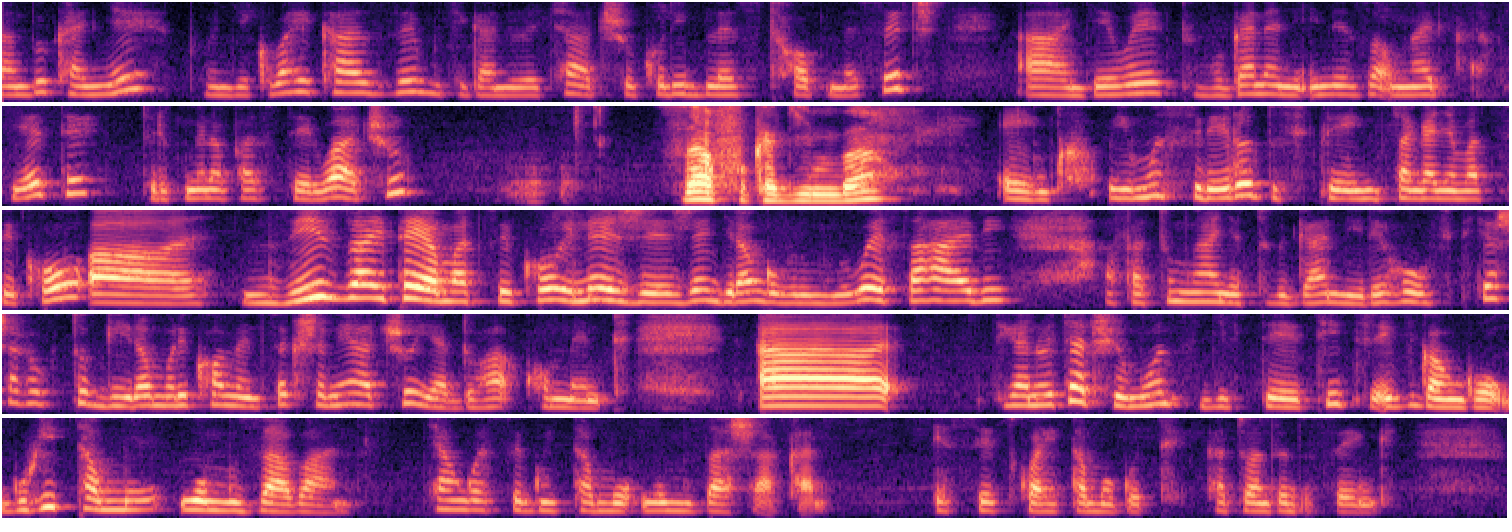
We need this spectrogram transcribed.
zitandukanye twongeye kubaha ikaze mu kiganiro cyacu kuri blessed hope message. Ah, njyewe tuvugana ni ineza umwari ariyete turi kumwe na pasiteri wacu. Safu kagimba. Uyu munsi rero dufite insanganyamatsiko ah, nziza iteye amatsiko inejeje ngira ngo buri muntu wese ahari afate umwanya tubiganireho. Ufite icyo ashaka kutubwira muri comment section yacu yaduha comment. Ah, ikiganiro cyacu uyu munsi gifite titire ivuga ngo guhitamo uwo muzabana cyangwa se guhitamo uwo muzashakana. Ese twahitamo gute? Katubanze dusenge.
